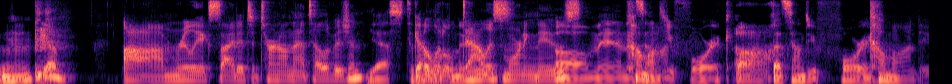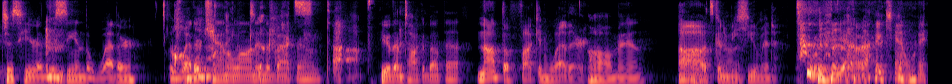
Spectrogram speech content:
Mm-hmm. Yep. I'm really excited to turn on that television. yes. To Get that a little news. Dallas morning news. Oh man, that Come sounds on. euphoric. Oh, That sounds euphoric. come on, dude. Just hearing, just seeing the weather, the weather channel on in the background. Stop. Hear them talk about that? Not the fucking weather. Oh man, Oh, it's going to be humid. yeah, I can't wait.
